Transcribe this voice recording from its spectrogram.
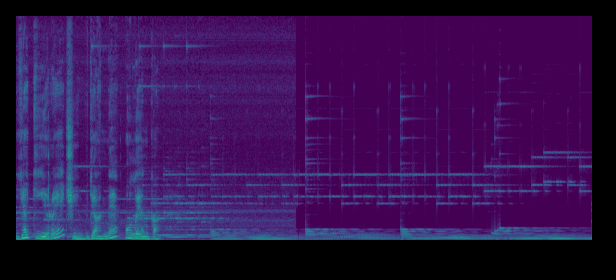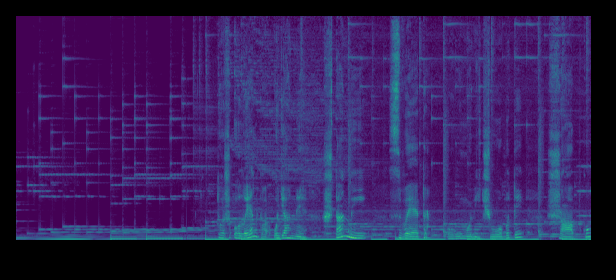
які речі вдягне Оленка? Тож Оленка одягне штани, светр, гумові чоботи, шапку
